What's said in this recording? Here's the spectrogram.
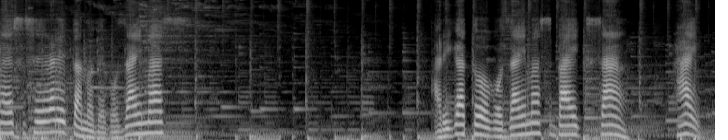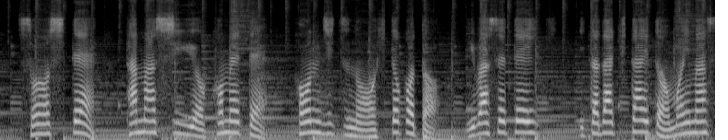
えさせられたのでございます。ありがとうございますバイクさん。はい。そうして魂を込めて本日のお一言言わせていただきたいと思います。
